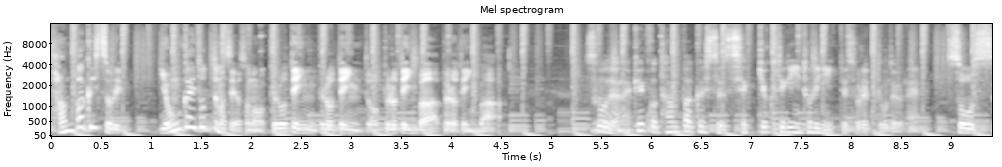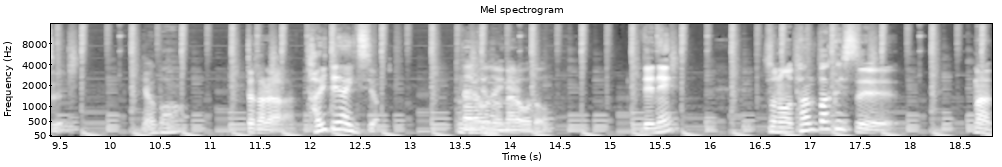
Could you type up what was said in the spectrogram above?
タンパク質俺4回取ってますよ。そのプロテインプロテインとプロテインバープロテインバー。そうだよね。結構タンパク質積極的に取りに行ってそれってことよね。そうっす。やば。だから足りてないんですよ。なるほどなるほど。でねそのタンパク質まあ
